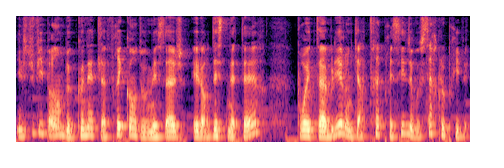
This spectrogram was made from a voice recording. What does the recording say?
Il suffit par exemple de connaître la fréquence de vos messages et leur destinataire pour établir une carte très précise de vos cercles privés.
